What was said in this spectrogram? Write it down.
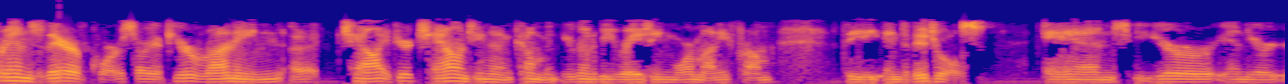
trends there, of course, are if you're running if you're challenging an incumbent, you're going to be raising more money from the individuals, and your and your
